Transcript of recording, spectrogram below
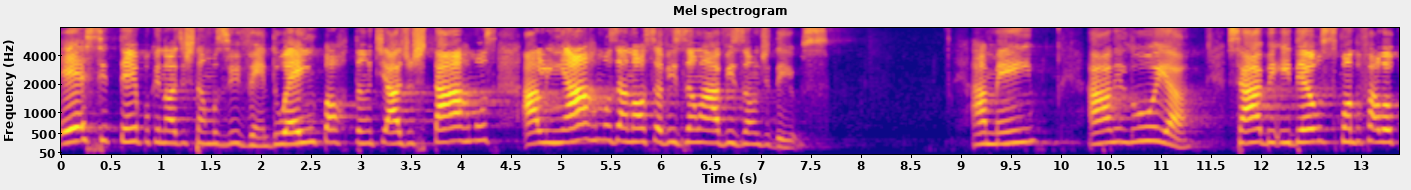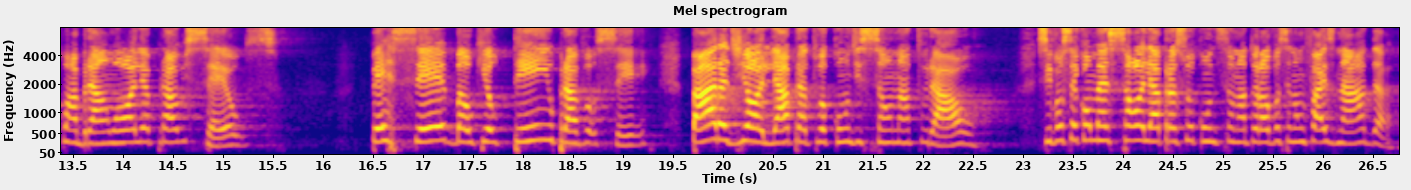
esse tempo que nós estamos vivendo, é importante ajustarmos, alinharmos a nossa visão à visão de Deus. Amém? Aleluia. Sabe? E Deus, quando falou com Abraão, olha para os céus. Perceba o que eu tenho para você. Para de olhar para a tua condição natural. Se você começar a olhar para a sua condição natural, você não faz nada.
